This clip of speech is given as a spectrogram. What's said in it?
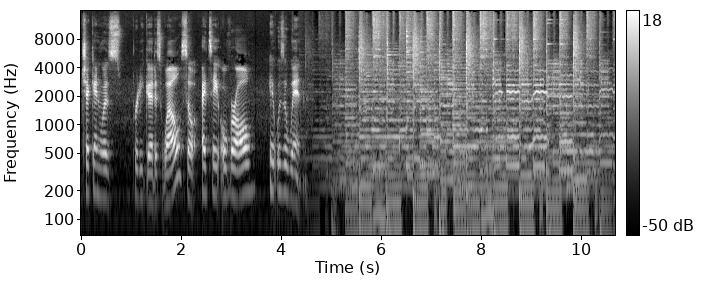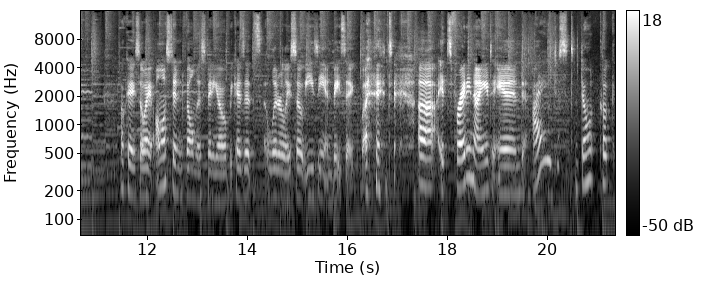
chicken was pretty good as well, so I'd say overall it was a win. Okay, so I almost didn't film this video because it's literally so easy and basic, but uh, it's Friday night and I just don't cook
